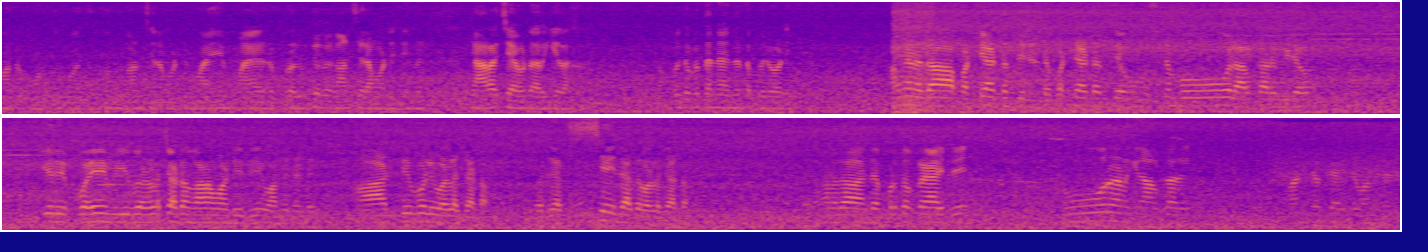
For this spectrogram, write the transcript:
മാത്രം പുറത്ത് പോകാൻ ഇതൊക്കെ കാണിച്ചു തരാൻ വേണ്ടി മഴയും മഴയുടെ പ്രകൃതിയൊക്കെ കാണിച്ചു തരാൻ വേണ്ടിയിട്ട് ഇന്ന് ഞായറാഴ്ച ആയിട്ട് ഇറങ്ങിയതാണ് അപ്പോൾ ഇതൊക്കെ തന്നെ ഇന്നത്തെ പരിപാടി. അങ്ങനെ ഇതാ പട്ടിയാട്ടെത്തിയിട്ടുണ്ട് പട്ടിയാട്ടെത്തിയ ഇഷ്ടംപോലെ ആൾക്കാർ വീഡിയോ ഈ ഒരു പുഴയും ഈ വെള്ളച്ചാട്ടവും കാണാൻ വേണ്ടിയിട്ട് വന്നിട്ടുണ്ട്. അടിപൊളി വെള്ളച്ചാട്ടം. ഒരു രക്ഷയില്ലാത്ത വെള്ളച്ചാട്ടം. ഞങ്ങളിതാ എന്റെ അപ്പുറത്തൊക്കെ ആയിട്ട് നൂറുകണക്കിന് ആൾക്കാർ വണ്ടിയൊക്കെ ആയിട്ട് വന്നിട്ടുണ്ട്.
